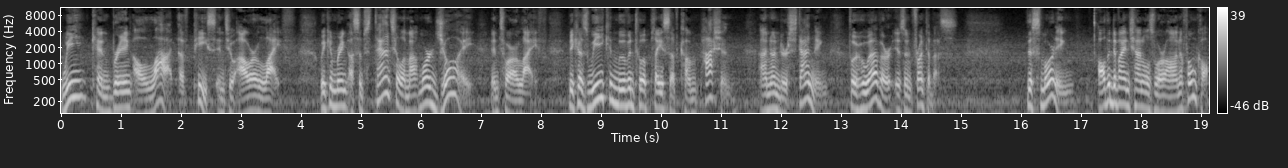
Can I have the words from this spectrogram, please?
we can bring a lot of peace into our life. We can bring a substantial amount more joy into our life because we can move into a place of compassion and understanding for whoever is in front of us. This morning, all the divine channels were on a phone call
